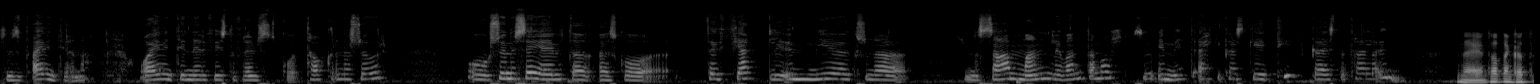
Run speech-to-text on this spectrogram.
sem sagt ævintýrana og ævintýrin eru fyrst og fremst sko, tákranarsögur og sumir segja einmitt að, að sko, þau fjalli um mjög svona, svona samanleg vandamál sem einmitt ekki kannski tíðkaðist að tala um. Nei, en þarna gat,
